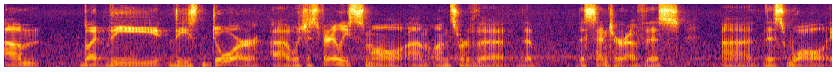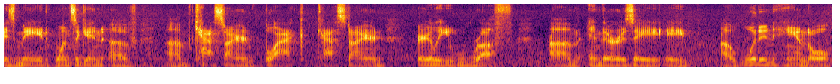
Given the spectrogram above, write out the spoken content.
Um, but the the door, which is fairly small um, on sort of the the the center of this uh, this wall is made once again of um, cast iron, black cast iron, fairly rough, um, and there is a, a, a wooden handle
